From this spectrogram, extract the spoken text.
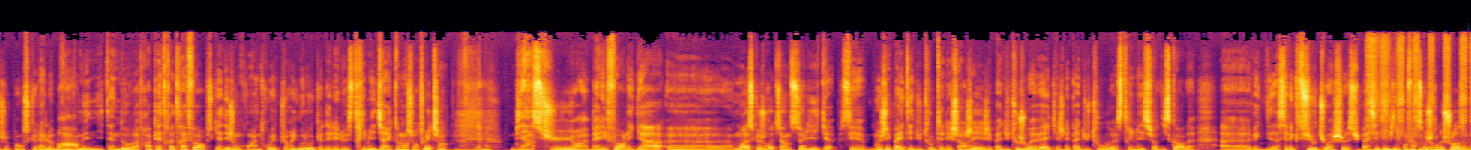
je pense que là, le bras armé de Nintendo va frapper très très fort, puisqu'il y a des gens qui ont rien trouvé de plus rigolo que d'aller le streamer directement sur Twitch. Hein. Bah, évidemment. Bien sûr, bel effort les gars. Euh, moi, ce que je retiens de ce leak, c'est moi j'ai pas été du tout le télécharger, j'ai pas du tout joué avec, et je l'ai pas du tout euh, streamé sur Discord euh, avec des select few, tu vois. Je suis pas assez débile pour faire ce genre de choses.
